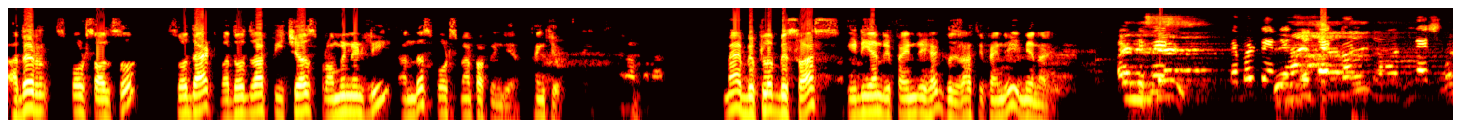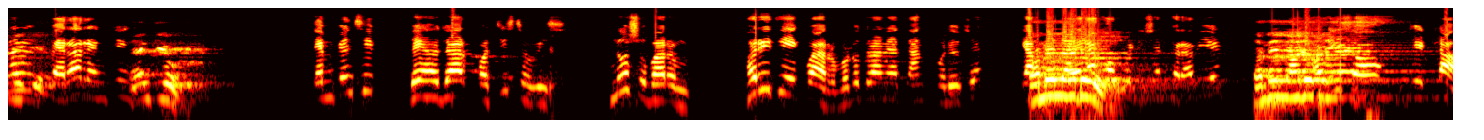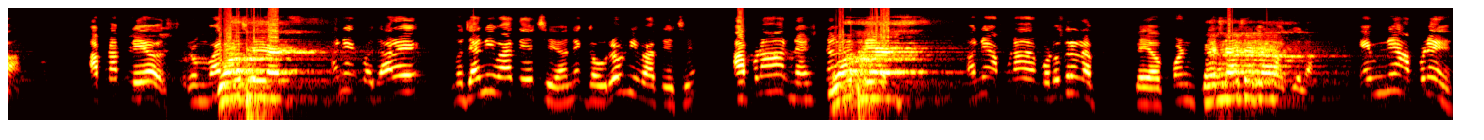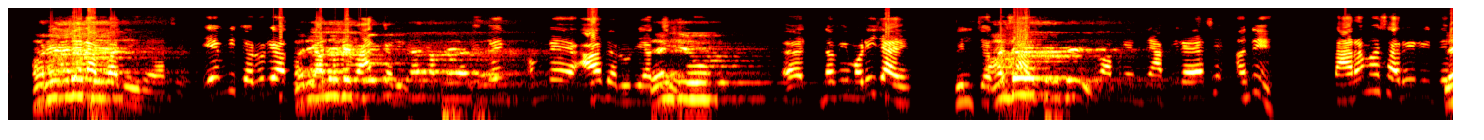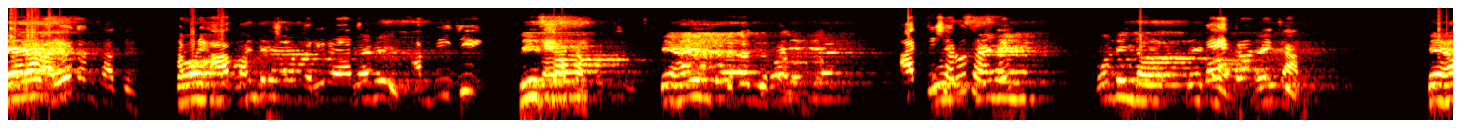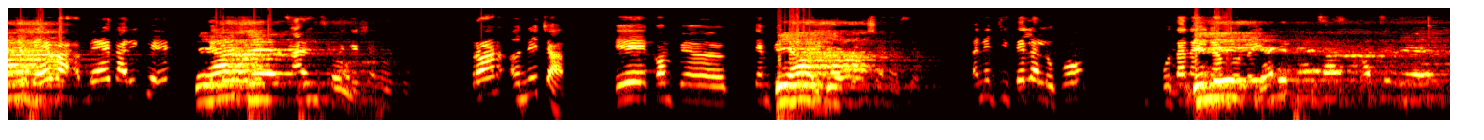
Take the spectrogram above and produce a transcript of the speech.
other sports also, so that Vadodara features prominently on the sports map of India. Thank you. मैं Biplab Biswas EDN refinery head Gujarat refinery Indian oil table tennis second national para ranking. Thank you. Championship બે હજાર પચીસ છવ્વીસ નો શુભારંભ. ફરીથી એકવાર વડોદરાને આ chance મળ્યો છે કે આપણે. કોમ્પિટિશન કરાવીએ. અઢીસો જેટલા આપણા પ્લેયર્સ રમવાના છે અને વધારે મજાની વાત એ છે અને ગૌરવની વાત એ છે આપણા નેશનલ અને આપણા વડોદરાના પ્લેયર પણ. એમને આપણે આપવા જઈ રહ્યા છે. એમની જરૂરિયાત આપણે વાત કરી. બેન, અમને આ જરૂરિયાત છે. નવી મળી જાય વ્હીલચેર આપણે એમને આપી રહ્યા છે. અને સારામાં સારી રીતે આયોજન સાથે આપણે આ આંધ્ર કોમ્પિટિશન કરી રહ્યા છે. આ બીજી આજથી શરૂ થશે. બે ત્રણ ને ચાર. બે તારીખે ત્રણ અને ચાર. એ ચેમ્પિયન હશે. અને જીતેલા લોકો પોતાના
